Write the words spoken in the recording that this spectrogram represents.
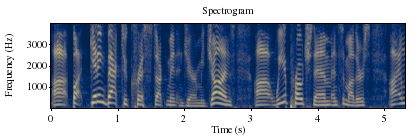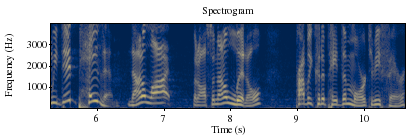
Uh, but getting back to Chris Stuckmann and Jeremy Jahns, uh, we approached them and some others, uh, and we did pay them. Not a lot, but also not a little. Probably could have paid them more, to be fair,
